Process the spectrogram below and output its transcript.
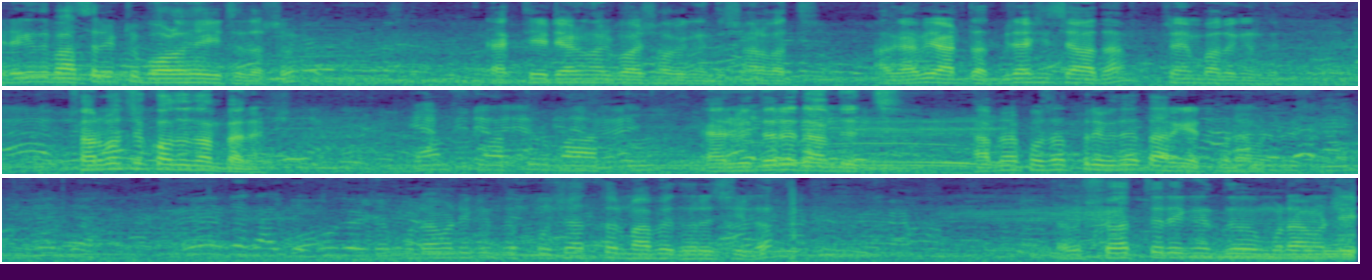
এটা কিন্তু বাচ্চাটা একটু বড় হয়ে গেছে দর্শক। এক থেকে দেড় মাস বয়স হবে কিন্তু ষাঁড় বাচ্চা। আর গাভী আট দাঁত বিরাশি চাওয়া দাম ফ্রেম ভালো কিন্তু। সর্বোচ্চ কত দাম পেলেন বাহাত্তর। এর ভিতরে দাম দিচ্ছে। আপনার পঁচাত্তরের ভিতরে টার্গেট মোটামুটি। মোটামুটি কিন্তু পঁচাত্তর মাপে ধরেছিল। তবে সত্তরে কিন্তু মোটামুটি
